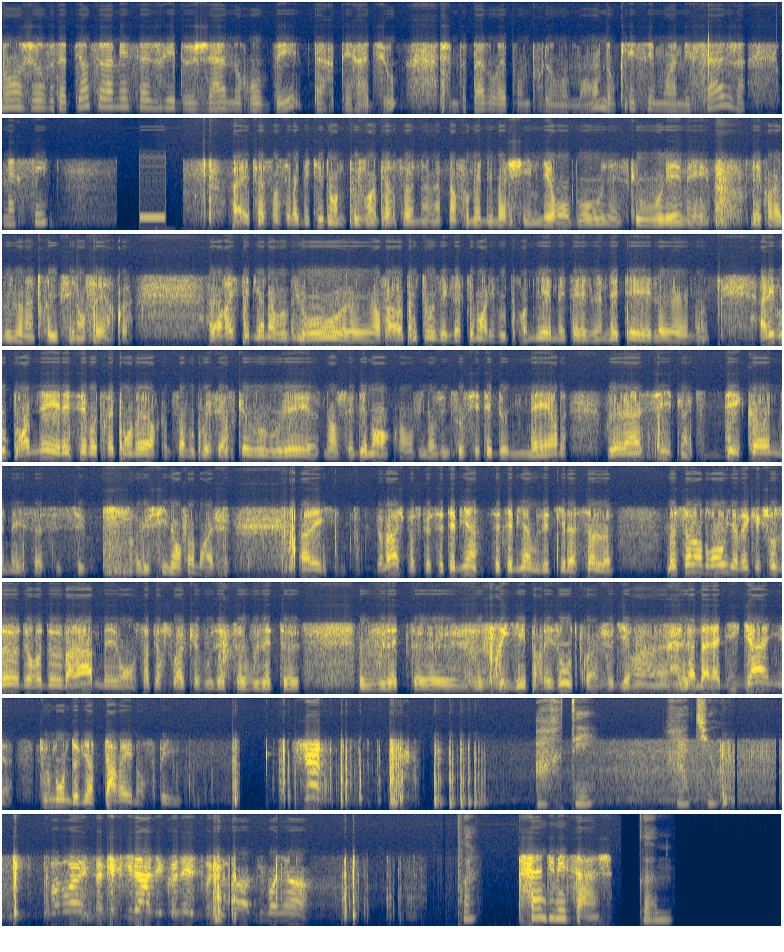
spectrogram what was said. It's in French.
Bonjour, vous êtes bien sur la messagerie de Jeanne Robet d'Arte Radio. Je ne peux pas vous répondre pour le moment, donc laissez-moi un message. Merci. Ah, de toute façon, c'est l'habitude, on ne peut joindre personne. Maintenant, il faut mettre des machines, des robots, ce que vous voulez, mais dès qu'on a besoin d'un truc, c'est l'enfer, quoi. Alors restez bien dans vos bureaux, euh, enfin plutôt exactement, allez vous promener, mettez, mettez le, allez vous promener et laissez votre répondeur, comme ça vous pouvez faire ce que vous voulez. Non, c'est dément, quoi. On vit dans une société de merde. Vous avez un site qui déconne, mais ça c'est- hallucinant. Enfin bref. Allez, dommage parce que c'était bien, c'était bien. Vous étiez le seul endroit où il y avait quelque chose de, valable, mais on s'aperçoit que vous êtes, vous euh, par les autres, quoi. Je veux dire, euh, la maladie gagne. Tout le monde devient taré dans ce pays. Radio. Pas vrai, ça. Qu'est-ce qu'il a à déconner, ce truc-là? Plus moyen. Point Fin du message. com.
